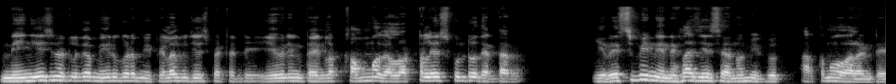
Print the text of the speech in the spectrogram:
నేను చేసినట్లుగా మీరు కూడా మీ పిల్లలకు చేసి పెట్టండి. ఈవినింగ్ టైంలో కమ్మగా లొట్టలేసుకుంటూ తింటారు. ఈ రెసిపీ నేను ఎలా చేశానో మీకు అర్థమవ్వాలంటే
